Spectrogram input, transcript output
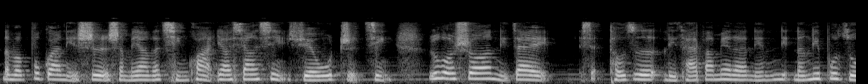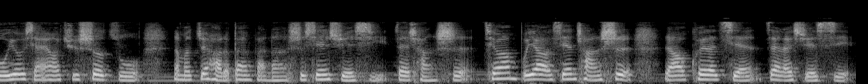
那么不管你是什么样的情况，要相信学无止境。如果说你在。投资理财方面的能力能力不足，又想要去涉足，那么最好的办法呢是先学习再尝试，千万不要先尝试，然后亏了钱再来学习。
